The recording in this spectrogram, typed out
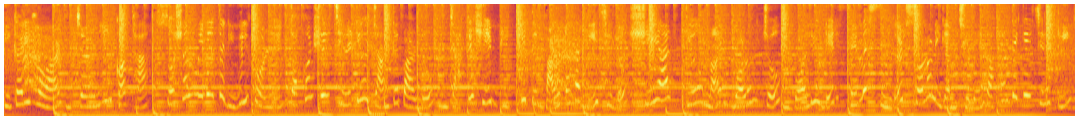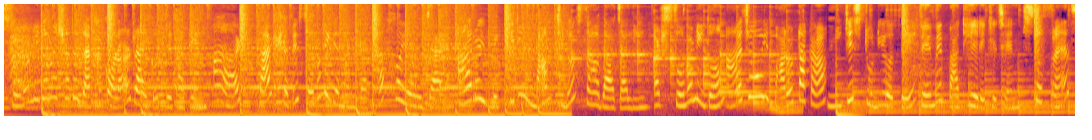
ভিখারি হওয়ার জার্নির কথা সোশ্যাল মিডিয়াতে রিভিল করলেন, তখন সেই ছেলেটিও জানতে পারল, যাকে সে ভিক্ষিতে বারো টাকা দিয়েছিল, সে আর কেউ নয়, বরঞ্চ বলিউডের ফেমাস সিঙ্গার সোনু নিগম ছিলেন। তখন থেকে ছেলেটি সোনু নিগমের সাথে দেখা করার ট্রাই করতে থাকেন। আর তার সাথে সোনু নিগমের দেখা হয়েও যায়। আর ওই ব্যক্তিটির নাম আলী আর সোনু নিগম আজও ওই বারো টাকা নিজের স্টুডিওতে ফ্রেমে পাঠিয়ে রেখেছেন। সো ফ্রেন্ডস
